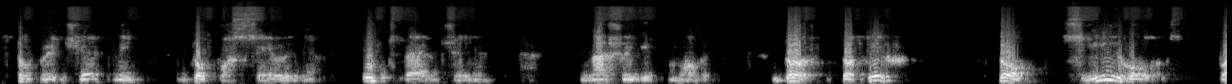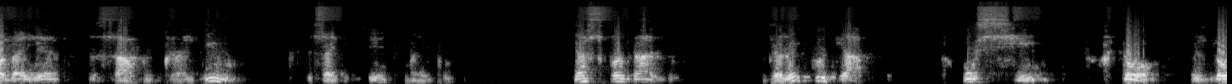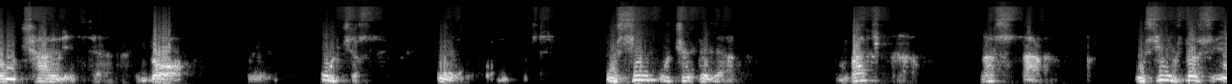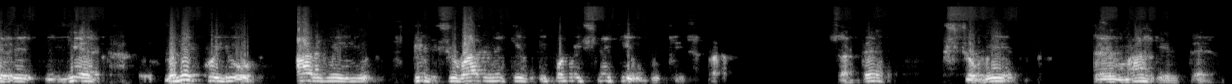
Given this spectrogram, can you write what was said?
хто причетний до посилення, утвердження нашої мови, до, до тих, хто свій голос подає за Україну, за її майбутнє. Я складаю велику дяку усім, хто долучається до е, участі у конкурсі, усім учителям, батькам, наставникам, усім, хто е, є великою армією співчувальників і помічників у цій справі, за те, що ви тримаєте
